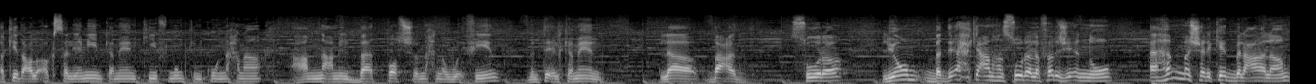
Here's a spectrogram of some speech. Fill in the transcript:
أكيد على أقصى اليمين كمان كيف ممكن نكون نحن عم نعمل bad posture نحن واقفين. بنتقل كمان لبعد صورة. اليوم بدي أحكي عن هالصورة لفرجي إنه أهم شركات بالعالم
